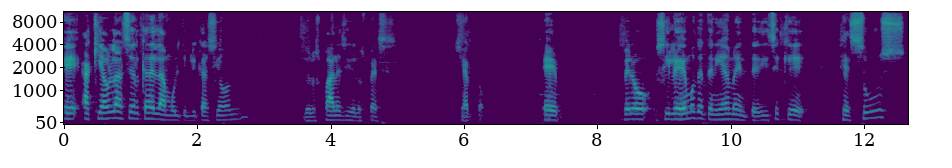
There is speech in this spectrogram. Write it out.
eh, aquí habla acerca de la multiplicación de los panes y de los peces, ¿cierto? Eh, pero si leemos detenidamente, dice que Jesús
